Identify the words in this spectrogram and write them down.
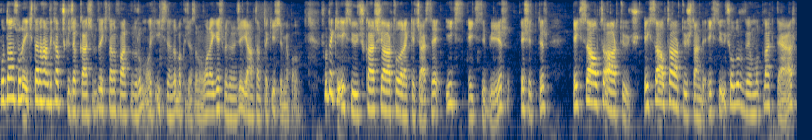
Buradan sonra iki tane handikap çıkacak karşımıza. iki tane farklı durum. O ikisine de bakacağız ama oraya geçmeden önce yan taraftaki işlemi yapalım. Şuradaki eksi 3 karşıya artı olarak geçerse x eksi 1 eşittir. Eksi 6 artı 3. Eksi 6 artı 3'ten de eksi 3 olur ve mutlak değer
